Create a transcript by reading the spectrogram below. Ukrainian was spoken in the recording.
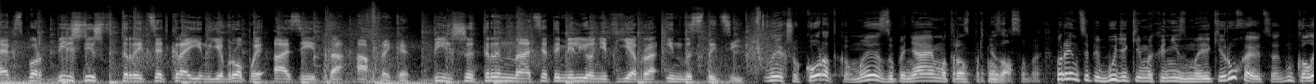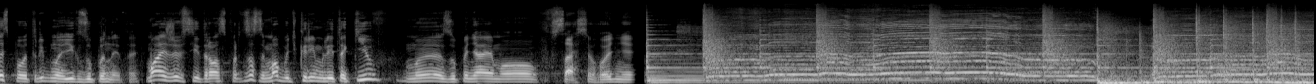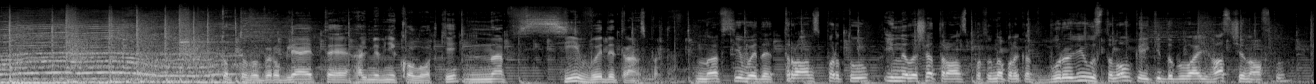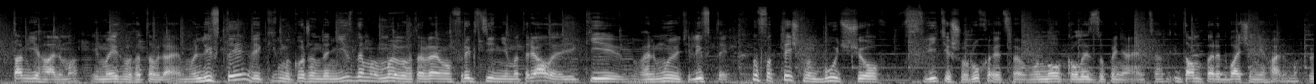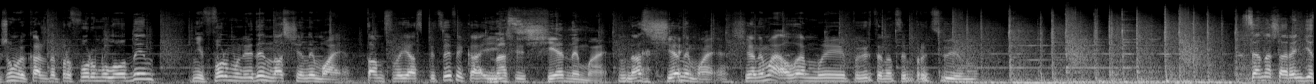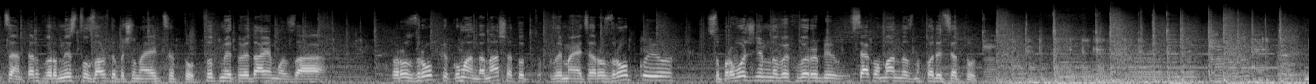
Експорт більш ніж в 30 країн Європи, Азії та Африки. Більше 13 мільйонів євро інвестицій. Ну, якщо коротко, ми зупиняємо транспортні засоби. В принципі, будь-які механізми, які рухаються, ну колись потрібно їх зупинити. Майже всі транспортні засоби, мабуть, крім літаків, ми зупиняємо все сьогодні. Тобто ви виробляєте гальмівні колодки на всі види транспорту. на всі види транспорту і не лише транспорту, наприклад, бурові установки, які добувають газ чи нафту. Там є гальма, і ми їх виготовляємо. Ліфти, в яких ми кожен день їздимо, ми виготовляємо фрикційні матеріали, які гальмують ліфти. Ну фактично, будь-що в світі, що рухається, воно колись зупиняється, і там передбачені гальма. Якщо ви кажете про Формулу 1, ні, в Формулі 1 нас ще немає. Там своя специфіка і Нас інші. ще немає. Нас ще немає. Ще немає, але ми, повірте, над цим працюємо. Це наш R&D центр. Виробництво завжди починається тут. Тут ми відповідаємо за розробки. Команда наша тут займається розробкою, супроводженням нових виробів. Вся команда знаходиться тут.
